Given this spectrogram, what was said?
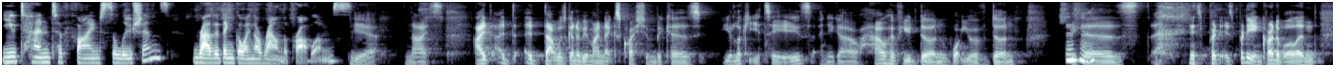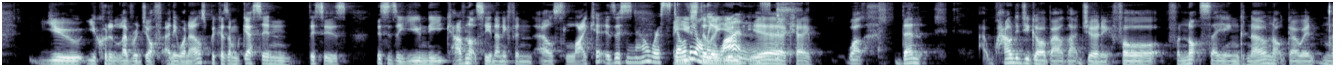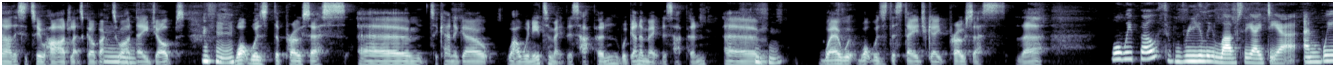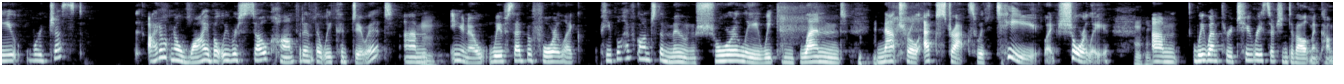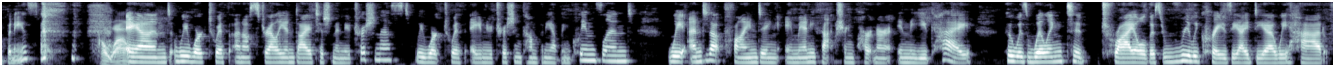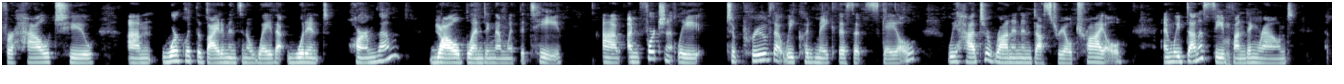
you tend to find solutions rather than going around the problems. Yeah, nice. I, I- that was going to be my next question because you look at your teas and you go, "How have you done what you have done?" Mhm. Because it's pretty, it's pretty incredible, and you you couldn't leverage off anyone else because I'm guessing this is this is a unique. I've not seen anything else like it. Is this? No, we're still the only a uni- ones. yeah. Okay. Well, then how did you go about that journey for for not saying no not going no this is too hard let's go back to our Mm. day jobs Mhm. what was the process um to kind of go well we need to make this happen we're going to make this happen um Mhm. where what was the stage gate process there Well, we both really loved the idea, and we were just. I don't know why, but we were so confident that we could do it. Um, Mm. You know, we've said before, like, people have gone to the moon. Surely we can blend natural extracts with tea. Like, surely. Mhm. Um, we went through two research and development companies. oh wow And we worked with an Australian dietitian and nutritionist. We worked with a nutrition company up in Queensland. We ended up finding a manufacturing partner in the UK who was willing to trial this really crazy idea we had for how to um, work with the vitamins in a way that wouldn't harm them Yeah. while blending them with the tea. Um, unfortunately, to prove that we could make this at scale, we had to run an industrial trial. And we'd done a seed Hmm. funding round.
